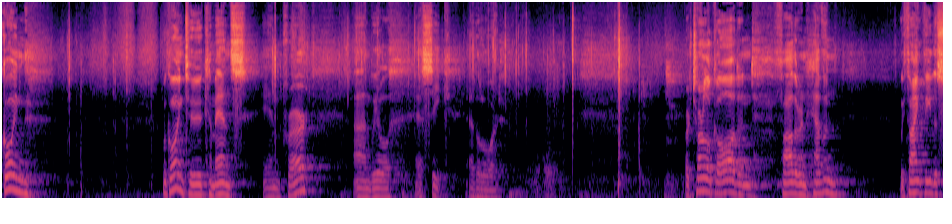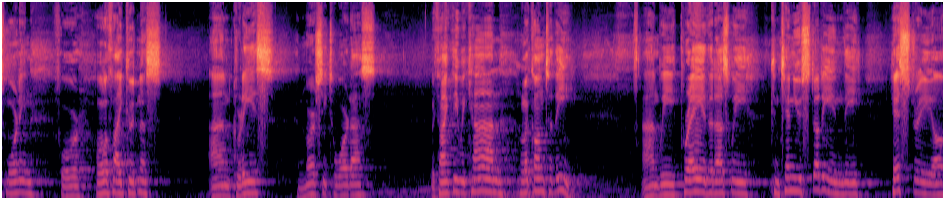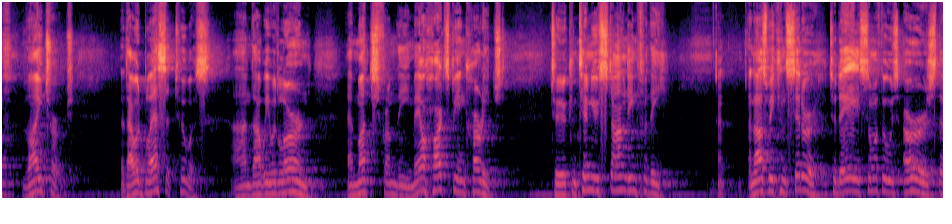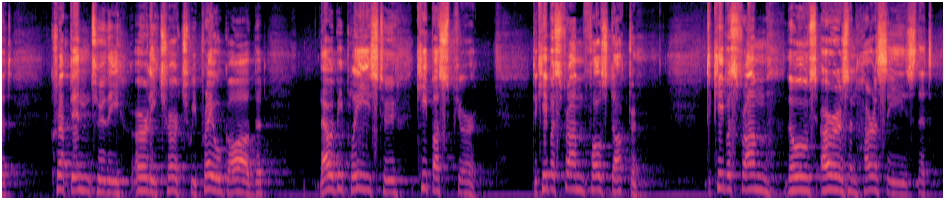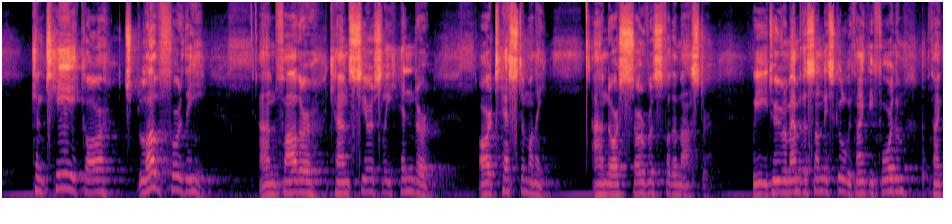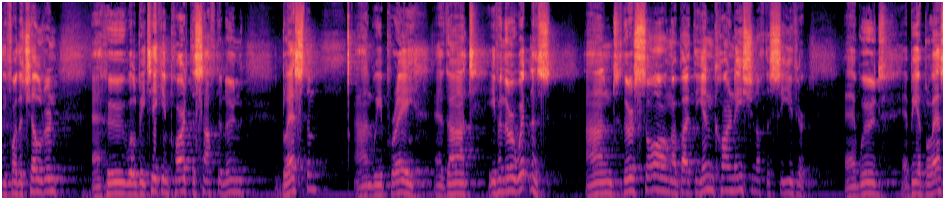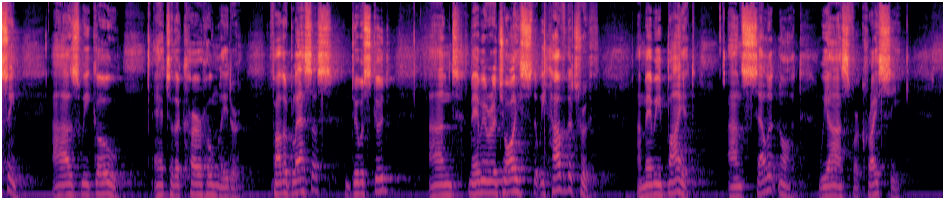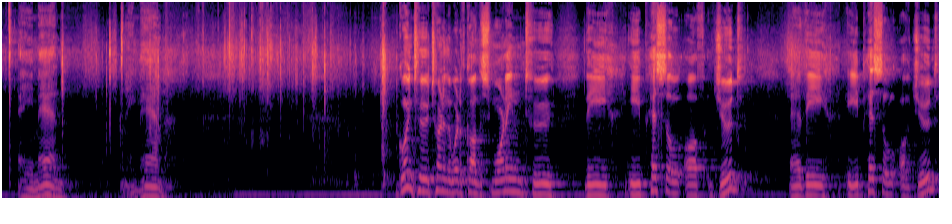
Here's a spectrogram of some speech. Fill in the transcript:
going, we're going to commence in prayer and we'll uh, seek uh, the Lord. Eternal God and Father in heaven, we thank Thee this morning for all of Thy goodness and grace and mercy toward us. We thank Thee we can look unto Thee. And we pray that as we continue studying the history of Thy church, that Thou would bless it to us and that we would learn much from Thee. May our hearts be encouraged to continue standing for Thee. And, as we consider today some of those errors that crept into the early church, we pray, O God, that Thou would be pleased to keep us pure, to keep us from false doctrine, to keep us from those errors and heresies that can take our love for Thee and, Father, can seriously hinder our testimony and our service for the Master. We do remember the Sunday school. We thank Thee for them. Thank Thee for the children uh, who will be taking part this afternoon. Bless them. And we pray uh, that even their witness and their song about the incarnation of the Saviour uh, would uh, be a blessing as we go uh, to the care home later. Father, bless us, do us good, and may we rejoice that we have the truth, and may we buy it and sell it not. We ask for Christ's sake. Amen. Amen. I'm going to turn in the Word of God this morning to the Epistle of Jude. Uh, the Epistle of Jude.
